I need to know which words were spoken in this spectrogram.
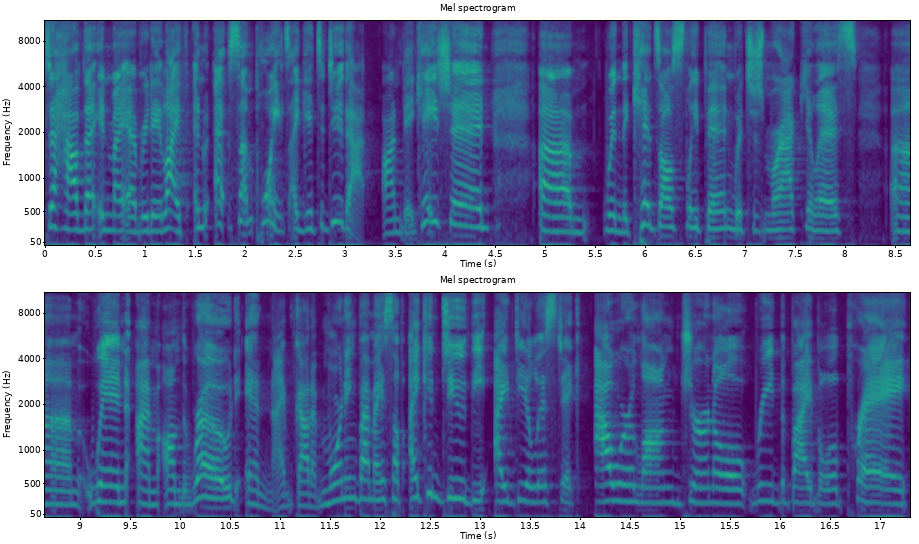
to have that in my everyday life. And at some points I get to do that on vacation, um, when the kids all sleep in, which is miraculous. Um, when I'm on the road and I've got a morning by myself, I can do the idealistic hour long journal, read the Bible, pray,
